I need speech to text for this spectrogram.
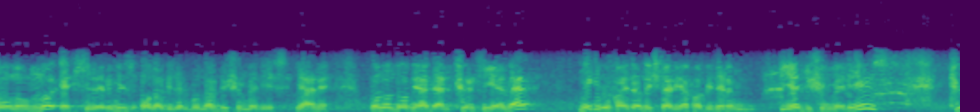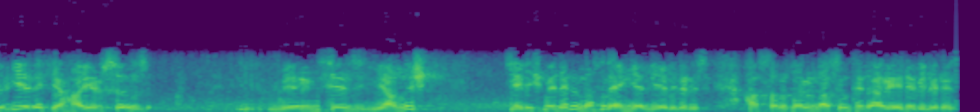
olumlu etkilerimiz olabilir. Bunları düşünmeliyiz. Yani bulunduğum yerden Türkiye'me ne gibi faydalı işler yapabilirim diye düşünmeliyiz. Türkiye'deki hayırsız, verimsiz, yanlış gelişmeleri nasıl engelleyebiliriz? Hastalıkları nasıl tedavi edebiliriz,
